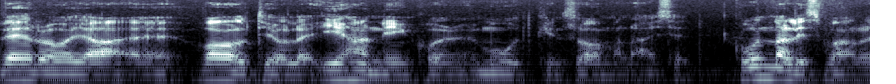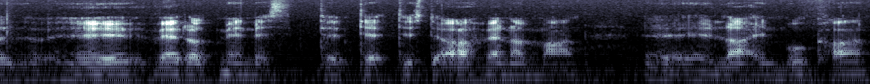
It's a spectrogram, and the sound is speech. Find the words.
veroja eh, valtiolle ihan niin kuin muutkin suomalaiset. Kunnallisverot menee sitten tietysti Ahvenanmaan eh, lain mukaan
